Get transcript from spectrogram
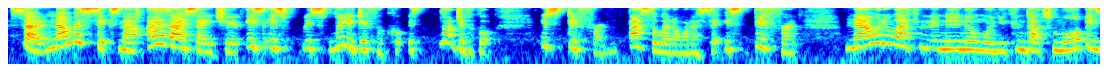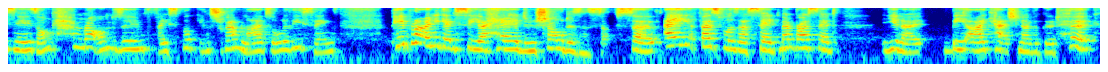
So number six now, as I say to you, it's, it's, it's really difficult. It's not difficult. It's different. That's the word I want to say. It's different. Now, when you're working in the new normal and you conduct more business on camera, on Zoom, Facebook, Instagram Lives, all of these things, people are only getting to see your head and shoulders and stuff. So, A, first of all, as I said, remember I said you know, be eye catching, have a good hook,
